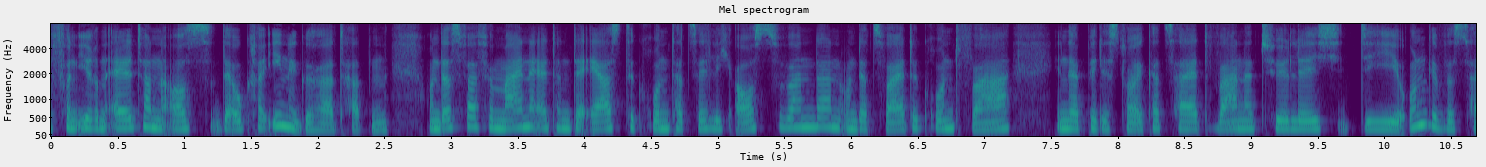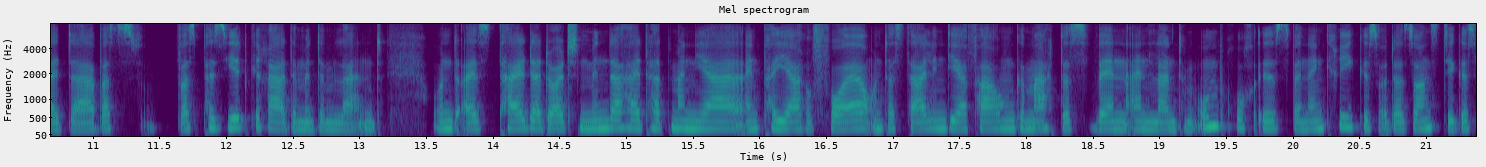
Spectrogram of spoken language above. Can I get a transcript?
von ihren Eltern aus der Ukraine gehört hatten. Und das war für meine Eltern der erste Grund, tatsächlich auszuwandern. Und der zweite Grund war, in der Perestroika-Zeit war natürlich die Ungewissheit da, was, was passiert gerade mit dem Land. Und als Teil der deutschen Minderheit hat man ja ein paar Jahre vorher unter Stalin die Erfahrung gemacht, dass wenn ein Land im Umbruch ist, wenn ein Krieg ist oder sonstiges,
